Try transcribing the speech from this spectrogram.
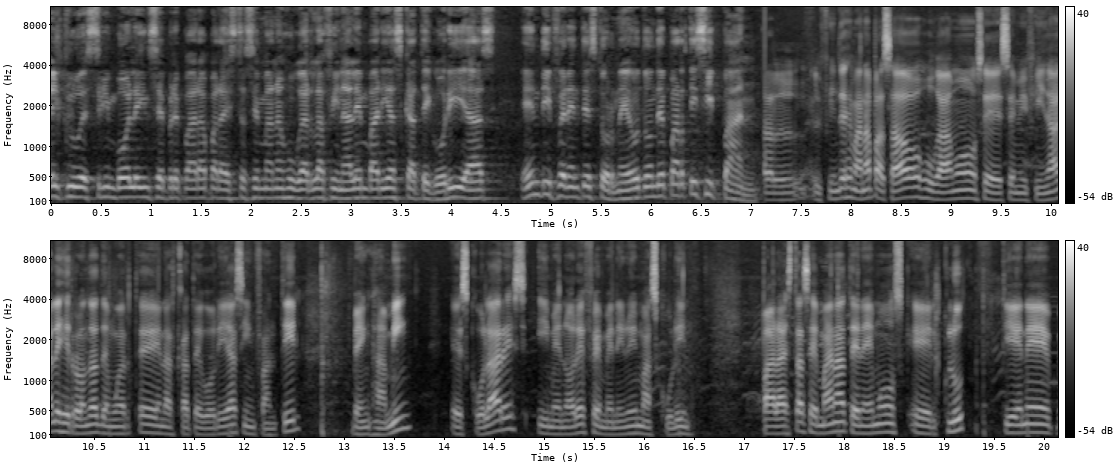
El Club Stream Bowling se prepara para esta semana jugar la final en varias categorías en diferentes torneos donde participan. El, fin de semana pasado jugamos eh, semifinales y rondas de muerte en las categorías infantil, benjamín, escolares y menores femenino y masculino. Para esta semana tenemos el club tiene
